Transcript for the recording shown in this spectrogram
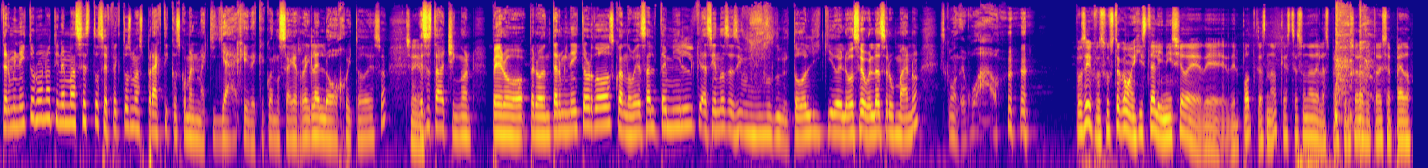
Terminator 1 tiene más estos efectos más prácticos como el maquillaje y de que cuando se arregla el ojo y todo eso. Eso estaba chingón. Pero, pero en Terminator 2, cuando ves al T-1000 haciéndose así todo líquido y luego se vuelve a ser humano, es como de wow. Pues sí, pues justo como dijiste al inicio de, del podcast, ¿no? Que esta es una de las precursoras de todo ese pedo.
